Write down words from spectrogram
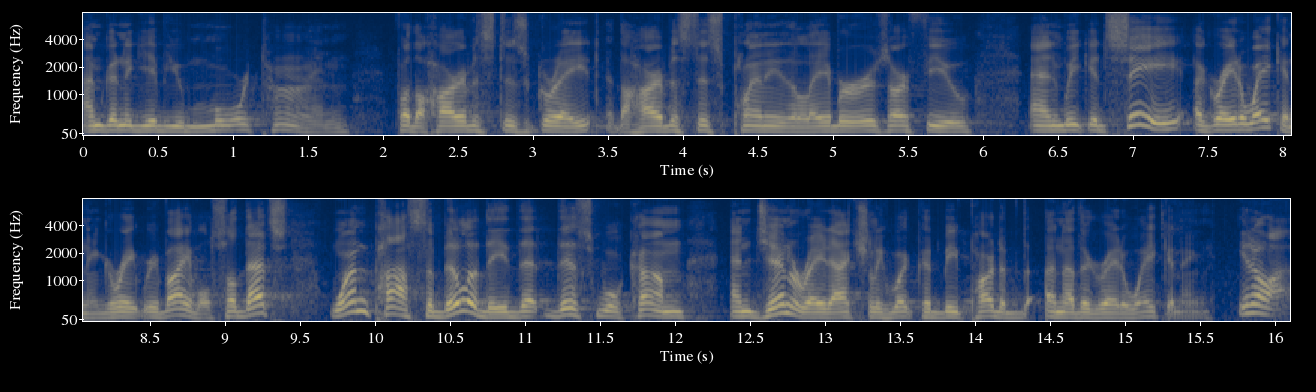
I'm going to give you more time for the harvest is great, the harvest is plenty, the laborers are few and we could see a great awakening, a great revival. So that's one possibility that this will come and generate actually what could be part of another great awakening. You know,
